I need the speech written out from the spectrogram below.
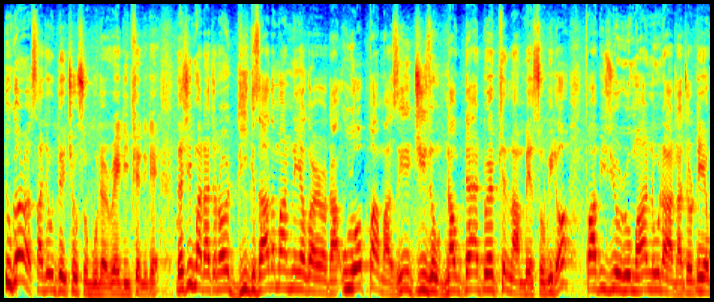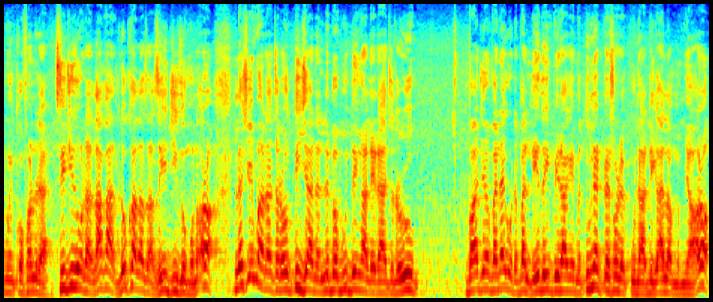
သူကတော့စာချုပ်အသစ်ချုပ်ဆိုဖို့အတွက် ready ဖြစ်နေတယ်လက်ရှိမှာဒါကျွန်တော်တို့ဒီကစားသမားနှစ်ယောက်ကတော့ဒါဥရောပမှာဈေးအကြီးဆုံးနောက်တန်းအတွဲဖြစ်လာမယ်ဆိုပြီးတော့ Fabrizio Romano ဒါဒါကျွန်တော်တရားဝင် confirm လုပ်တာဈေးကြီးဆုံးဒါလကလောက်ခလာစာဈေးအကြီးဆုံးပေါ့နော်အဲ့တော့လက်ရှိမှာဒါကျွန်တော်တို့သိကြတယ် Liverpool တင်းကလည်းဒါကျွန်တော်တို့ ဘာဂျာဗန်ဒက်ကိုတပတ်၄သိန်းပေးထားခဲ့မယ်သူနဲ့တွဲဆိုတဲ့ကူနာတီကအဲ့လောက်မများအဲ့တော့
